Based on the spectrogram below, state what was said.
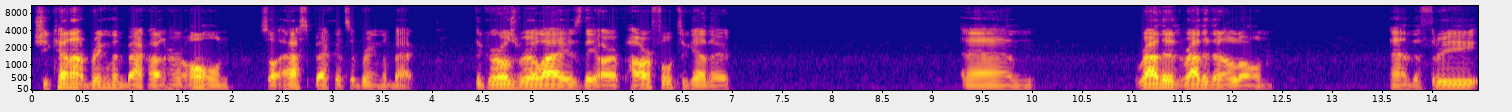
she cannot bring them back on her own, so asks Becca to bring them back. The girls realize they are powerful together and rather rather than alone. And the three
